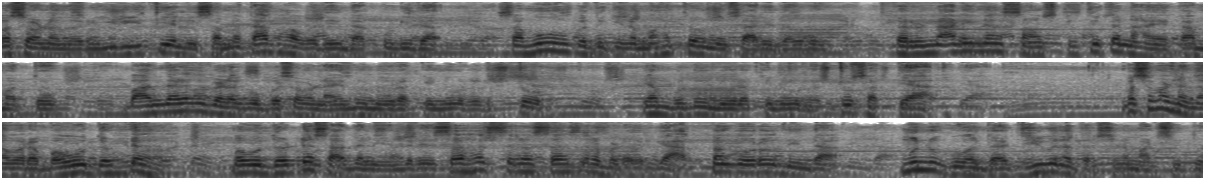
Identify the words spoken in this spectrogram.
ಬಸವಣ್ಣನವರು ಈ ರೀತಿಯಲ್ಲಿ ಸಮತಾಭಾವದಿಂದ ಕೂಡಿದ ಸಮೂಹ ಬದುಕಿನ ಮಹತ್ವವನ್ನು ಸಾರಿದವರು. ಕರುನಾಡಿನ ಸಾಂಸ್ಕೃತಿಕ ನಾಯಕ ಮತ್ತು ಬಾಂದಳದ ಬೆಳಗು ಬಸವಣ್ಣ ಎಂದು ನೂರಕ್ಕೆ ನೂರರಷ್ಟು ಎಂಬುದು ನೂರಕ್ಕೆ ನೂರರಷ್ಟು ಸತ್ಯ. ಬಸವಣ್ಣನವರ ಬಹುದೊಡ್ಡ ಬಹುದೊಡ್ಡ ಸಾಧನೆ ಎಂದರೆ ಸಹಸ್ರ ಸಹಸ್ರ ಬಡವರಿಗೆ ಆತ್ಮಗೌರವದಿಂದ ಮುನ್ನುಗ್ಗುವಂತ ಜೀವನ ದರ್ಶನ ಮಾಡಿಸಿದ್ದು.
